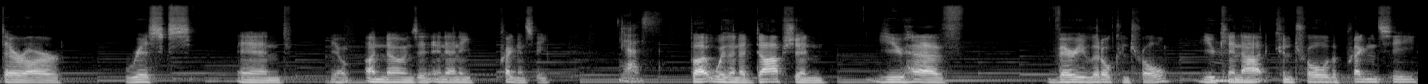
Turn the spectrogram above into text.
there are risks and you know unknowns in, in any pregnancy. yes But with an adoption, you have very little control. You mm. cannot control the pregnancy.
